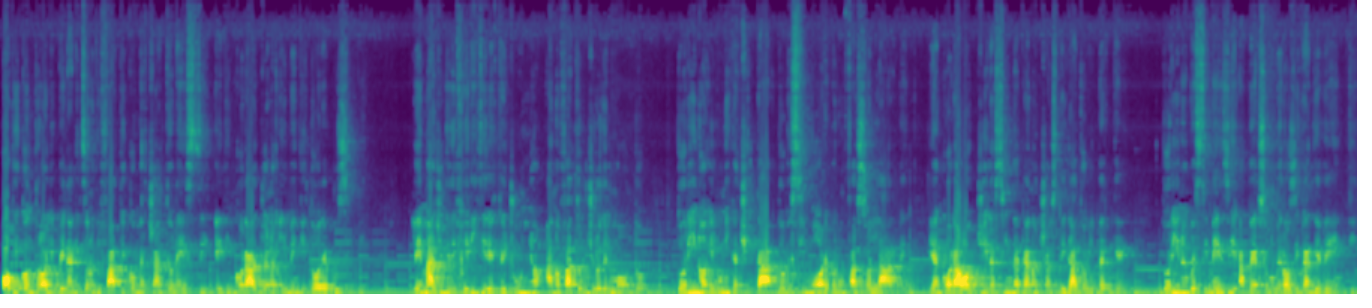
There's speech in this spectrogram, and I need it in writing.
Pochi controlli penalizzano di fatto i commercianti onesti ed incoraggiano i venditori abusivi. Le immagini dei feriti del 3 giugno hanno fatto il giro del mondo. Torino è l'unica città dove si muore per un falso allarme e ancora oggi la sindaca non ci ha spiegato il perché. Torino in questi mesi ha perso numerosi grandi eventi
